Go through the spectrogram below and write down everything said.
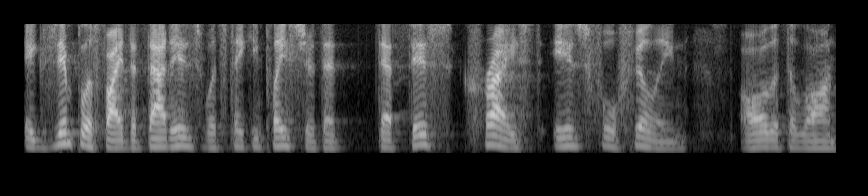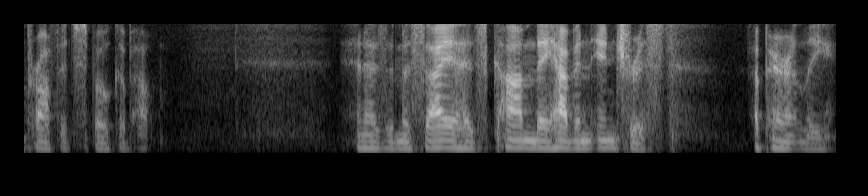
exemplify that that is what's taking place here, that, that this Christ is fulfilling all that the law and prophets spoke about. And as the Messiah has come, they have an interest, apparently,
